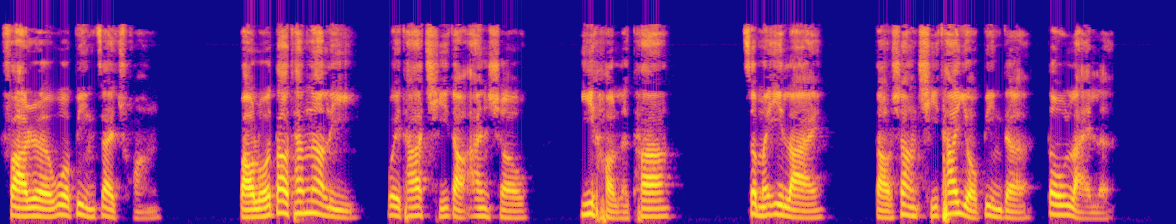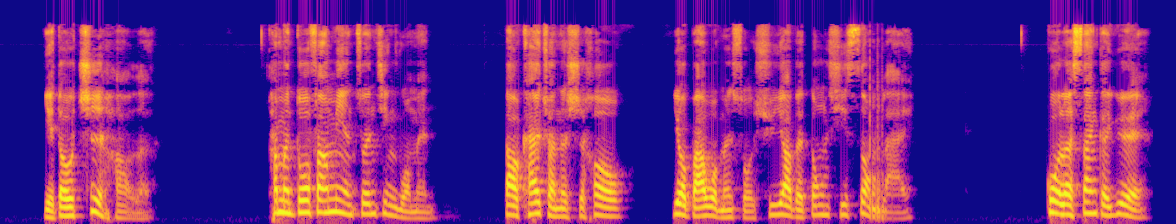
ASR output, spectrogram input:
发热卧病在床。保罗到他那里为他祈祷按手，医好了他。这么一来，岛上其他有病的都来了，也都治好了。他们多方面尊敬我们。到开船的时候，又把我们所需要的东西送来。过了三个月，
